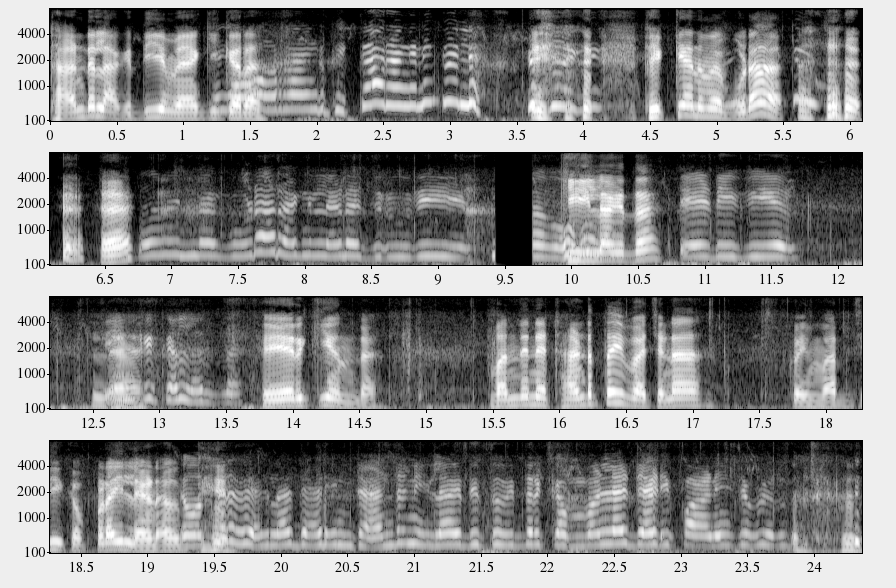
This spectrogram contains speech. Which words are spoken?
ਠੰਡ ਲੱਗਦੀ ਹੈ ਮੈਂ ਕੀ ਕਰਾਂ? ਰੰਗ ਫਿੱਕਾ ਰੰਗ ਨਹੀਂ ਕੋਲ ਫਿੱਕੇ ਨੂੰ ਮੈਂ ਬੁੜਾ। ਹੈ? ਗੂੜਾ ਰੰਗ ਲੈਣਾ ਜ਼ਰੂਰੀ ਹੈ। ਕੀ ਲੱਗਦਾ? ਟੇਡੀ ਬੀਅਰ ਲੈ। ਕਲਰ ਦਾ। ਫੇਰ ਕੀ ਹੁੰਦਾ? ਬੰਦੇ ਨੇ ਠੰਡ ਤੋਂ ਹੀ ਬਚਣਾ। ਕੋਈ ਮਰਜ਼ੀ ਕੱਪੜਾ ਹੀ ਲੈਣਾ ਉੱਤੇ ਉਧਰ ਵੇਖ ਲੈ ਡੈਡੀ ਨੂੰ ਠੰਡ ਨਹੀਂ ਲੱਗਦੀ ਤੂੰ ਇੱਧਰ ਕੰਬਲ ਲੈ ਡੈਡੀ ਪਾਣੀ 'ਚ ਫਿਰ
